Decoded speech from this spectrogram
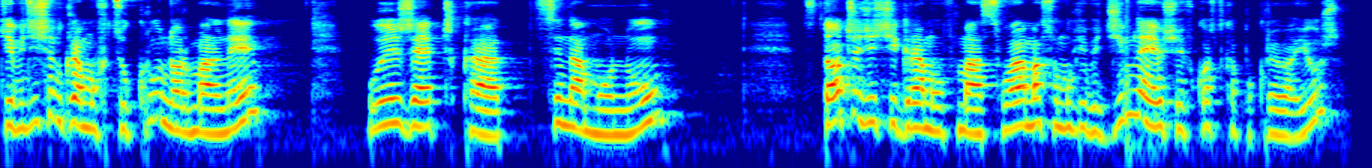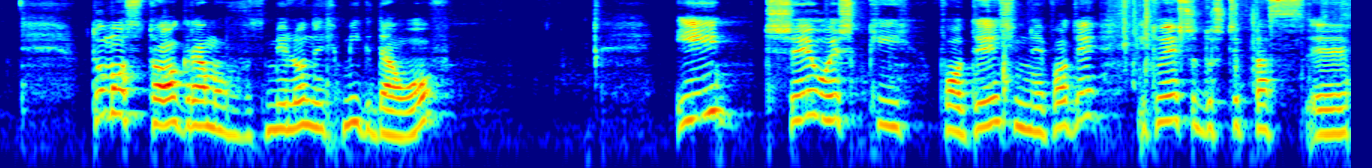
90 gramów cukru normalny, łyżeczka cynamonu, 130 gramów masła. Masło musi być zimne, ja się w kostka pokryła już. Tu mam 100 gramów zmielonych migdałów i 3 łyżki wody, zimnej wody. I tu jeszcze do szczypta z y,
